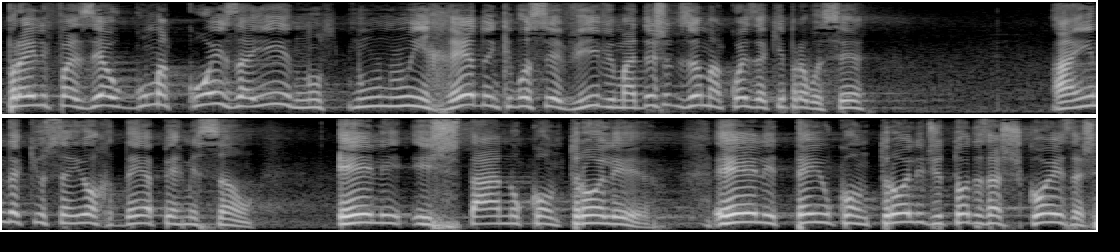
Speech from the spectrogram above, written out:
para ele fazer alguma coisa aí no, no, no, enredo em que você vive, mas deixa eu dizer uma coisa aqui para você. Ainda que o Senhor dê a permissão, ele está no controle. Ele tem o controle de todas as coisas,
